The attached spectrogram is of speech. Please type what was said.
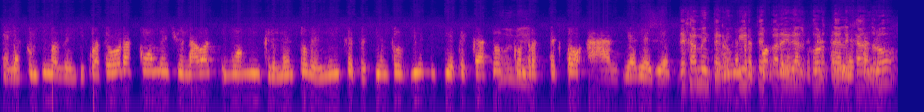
En las últimas 24 horas, como mencionabas, hubo un incremento de 1.717 casos con respecto al día de ayer. Déjame interrumpirte para ir al corte, Alejandro.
